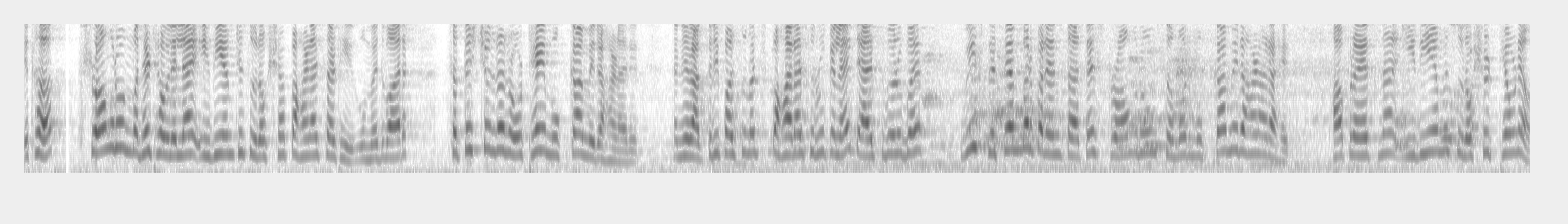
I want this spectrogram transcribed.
इथं स्ट्रॉंग रूममध्ये ठेवलेल्या ईव्हीएमची सुरक्षा पाहण्यासाठी उमेदवार सतीशचंद्र रोठे मुक्कामी राहणार आहेत. त्यांनी रात्रीपासूनच पहारा सुरू केलाय. त्याचबरोबर वीस डिसेंबर पर्यंत ते स्ट्रॉंग रूम समोर मुक्कामी राहणार आहेत. हा प्रयत्न ईव्हीएम सुरक्षित ठेवणं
